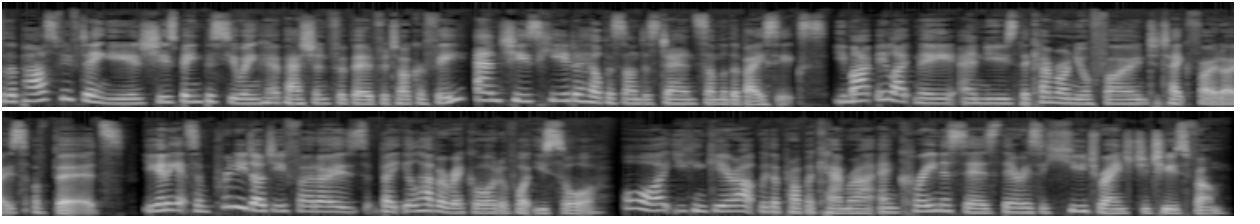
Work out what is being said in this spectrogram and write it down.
For the past 15 years, she's been pursuing her passion for bird photography, and she's here to help us understand some of the basics. You might be like me and use the camera on your phone to take photos of birds. You're going to get some pretty dodgy photos, but you'll have a record of what you saw. Or you can gear up with a proper camera, and Coreena says there is a huge range to choose from.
